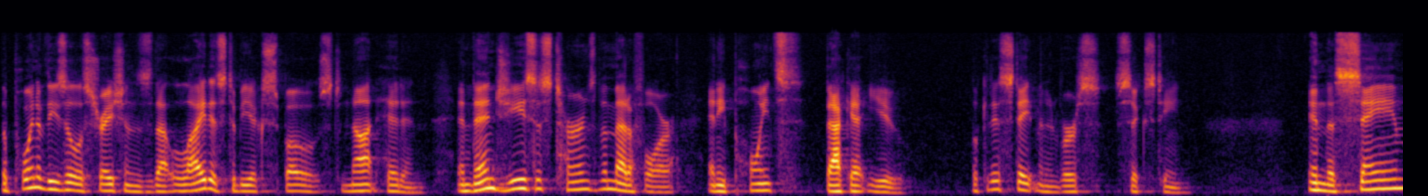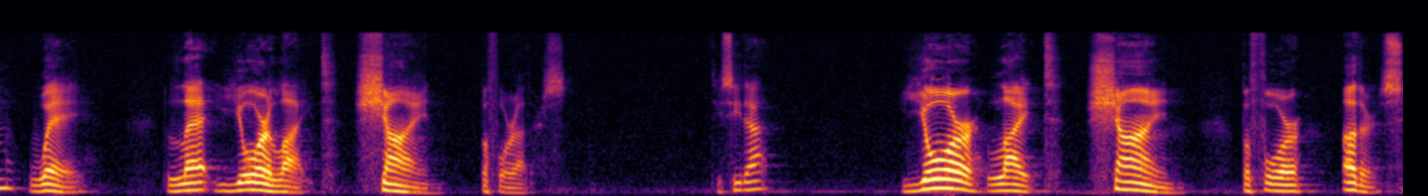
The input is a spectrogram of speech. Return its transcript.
The point of these illustrations is that light is to be exposed, not hidden. And then Jesus turns the metaphor and he points back at you. Look at his statement in verse 16. In the same way, let your light shine before others. Do you see that? Your light shine before others.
